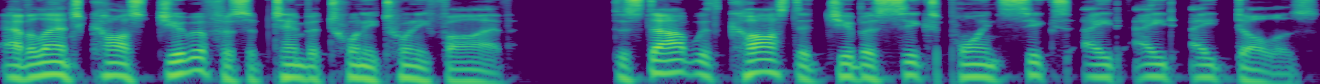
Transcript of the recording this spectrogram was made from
Avalanche cost Gibber for September 2025. To start with cost at Gibber $6.6888.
